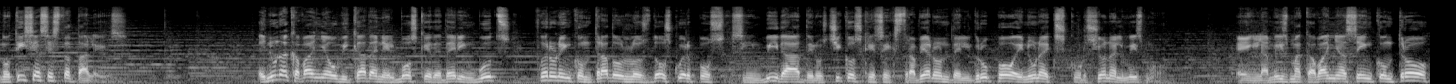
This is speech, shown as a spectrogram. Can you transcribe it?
Noticias estatales. En una cabaña ubicada en el bosque de Daring Woods fueron encontrados los dos cuerpos sin vida de los chicos que se extraviaron del grupo en una excursión al mismo. En la misma cabaña se encontró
